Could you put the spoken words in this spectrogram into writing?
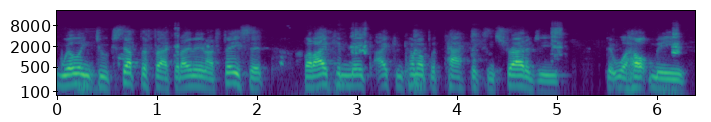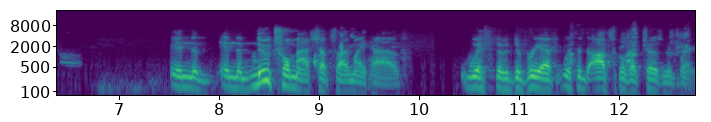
willing to accept the fact that i may not face it but i can make i can come up with tactics and strategies that will help me in the in the neutral matchups i might have with the debris I've, with the obstacles i've chosen to bring.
